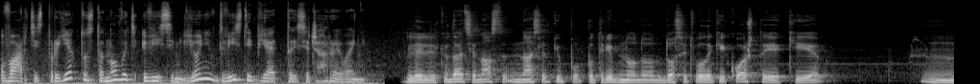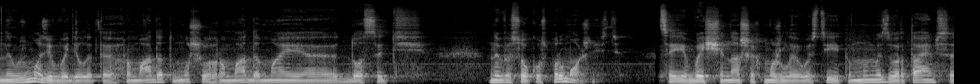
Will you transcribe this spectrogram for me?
Вартість проєкту становить 8 мільйонів 205 тисяч гривень. Для ліквідації нас- наслідків потрібно досить великі кошти, які не у змозі виділити громада, тому що громада має досить невисоку спроможність. Це є вище наших можливостей, тому ми звертаємося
